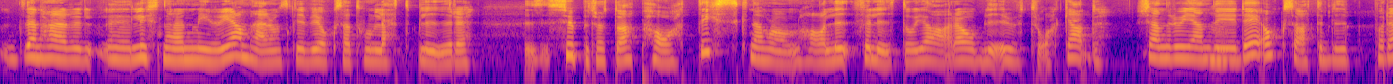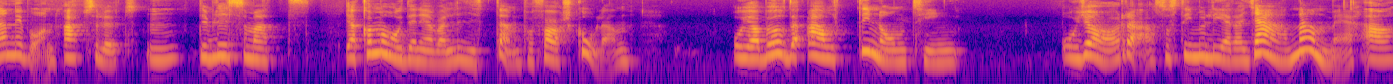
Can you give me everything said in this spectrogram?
den här eh, lyssnaren Miriam här, hon skriver ju också att hon lätt blir supertrött och apatisk när hon har li- för lite att göra och blir uttråkad. Känner du igen det i det också, att det blir på den nivån? Absolut. Mm. Det blir som att... Jag kommer ihåg det när jag var liten på förskolan. Och jag behövde alltid någonting att göra, alltså stimulera hjärnan med. Ja.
